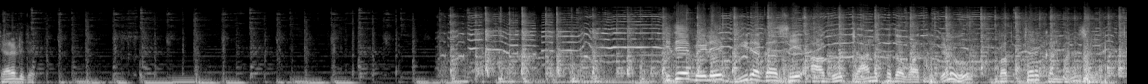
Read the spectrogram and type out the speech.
ತೆರಳಿದೆ. ಇದೇ ವೇಳೆ ವೀರಗಾಸೆ ಹಾಗೂ ಜಾನಪದ ವಾದ್ಯಗಳು ಭಕ್ತರ ಕಣ್ಮನ ಸೆಳೆದವು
